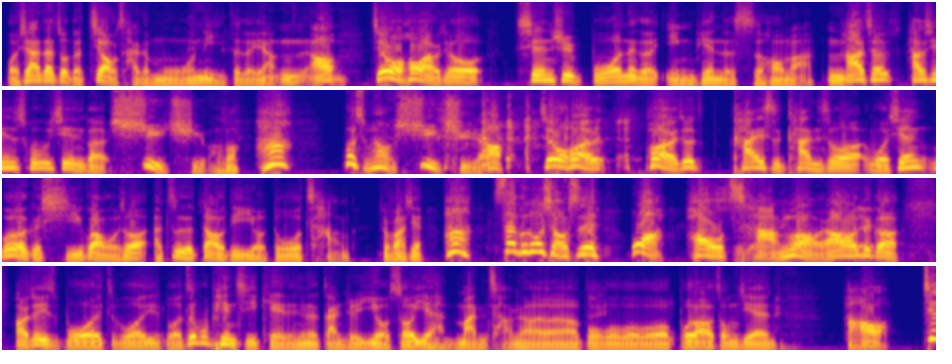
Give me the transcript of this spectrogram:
我现在在做个教材的模拟这个样子。然后结果后来我就先去播那个影片的时候嘛，他就他先出现一个序曲，我说哈，为什么要有序曲？然 后结果后来后来就。开始看说，我先我有个习惯，我说啊，这个到底有多长？就发现啊，三个多小时，哇，好长哦。然后那个，然后就一直播，一直播，一直播。这部片其实给人的感觉有时候也很漫长，然后播播播播播到中间，好间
